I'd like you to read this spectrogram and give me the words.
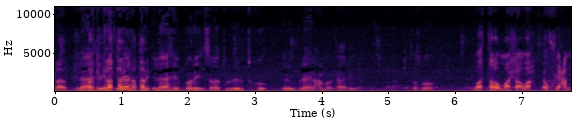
برادر مرك إلى تلي إلى تلي إلهي بري صلاة الليل تكو انه إبراهيم عمل قاعد تصبر وطلب ما شاء الله وفي عم.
